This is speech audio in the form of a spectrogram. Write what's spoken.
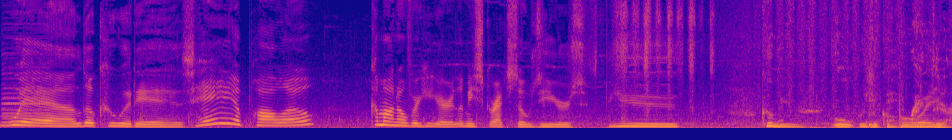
Well, look who it is. Hey, Apollo. Come on over here. Let me scratch those ears. Yeah. Come here. Ooh, Who's a good boy? Right there.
